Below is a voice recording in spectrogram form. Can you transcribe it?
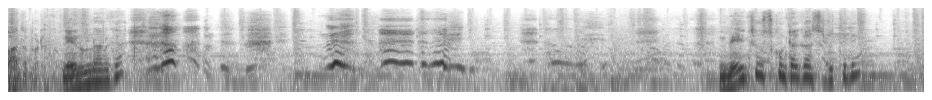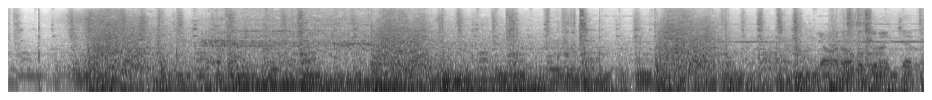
బాధపడకు. నేనున్నానుగా? నేను చూసుకుంటాగా శృతిని? ఎవరో ముగ్గురు వచ్చారు.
